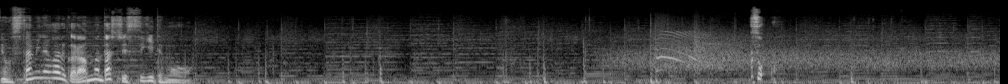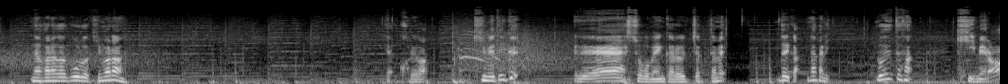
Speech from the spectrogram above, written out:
でもスタミナがあるからあんまダッシュしすぎても、くそなかなかゴールが決まらん。いや、これは、決めていく。うえ、正面から打っちゃっため。誰か、中に、ロゼッタさん、決めろ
